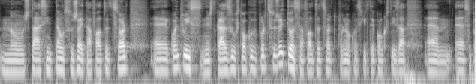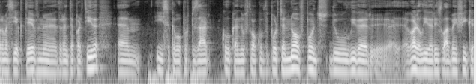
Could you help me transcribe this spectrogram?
não está assim tão sujeita à falta de sorte uh, quanto isso. Neste caso, o Futebol Clube do Porto sujeitou-se à falta de sorte por não conseguir ter concretizado um, a supremacia que teve na, durante a partida. Um, e isso acabou por pesar, colocando o Futebol Clube de Porto a 9 pontos do líder, eh, agora líder isolado Benfica,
